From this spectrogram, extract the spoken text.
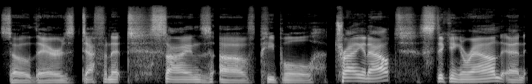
So there's definite signs of people trying it out, sticking around, and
